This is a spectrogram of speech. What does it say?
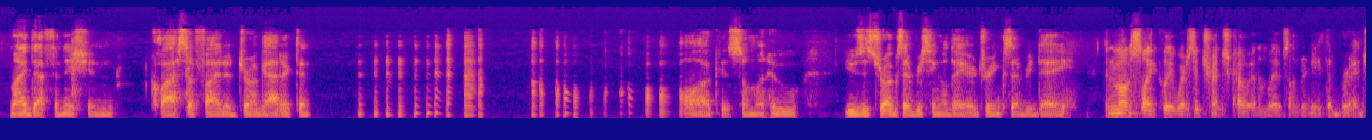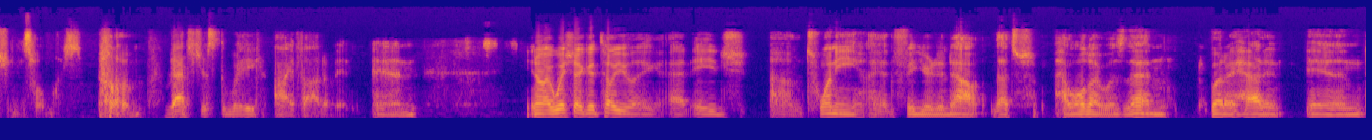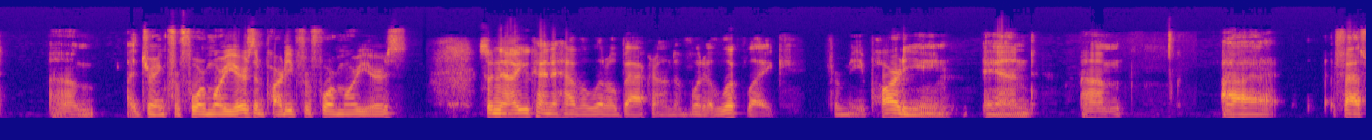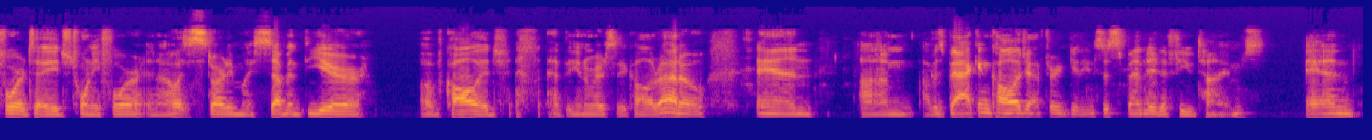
my definition classified a drug addict and alcoholic as someone who uses drugs every single day or drinks every day and most likely wears a trench coat and lives underneath a bridge and is homeless. Um, that's just the way I thought of it. And, you know, I wish I could tell you, like, at age um, 20, I had figured it out. That's how old I was then but I hadn't. And um, I drank for four more years and partied for four more years. So now you kind of have a little background of what it looked like for me partying. And um, uh, fast forward to age 24, and I was starting my seventh year of college at the University of Colorado. And um, I was back in college after getting suspended a few times. And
